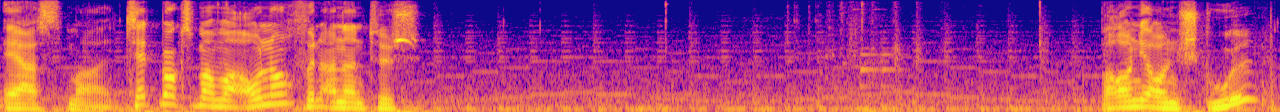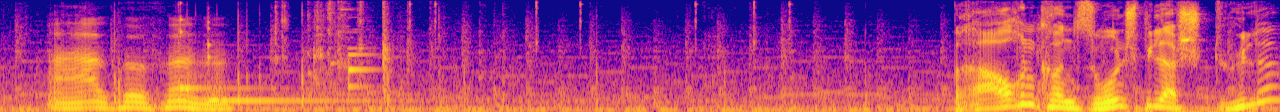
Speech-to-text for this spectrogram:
Erstmal. Z-Box machen wir auch noch für einen anderen Tisch. Brauchen die auch einen Stuhl? Brauchen Konsolenspieler Stühle?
